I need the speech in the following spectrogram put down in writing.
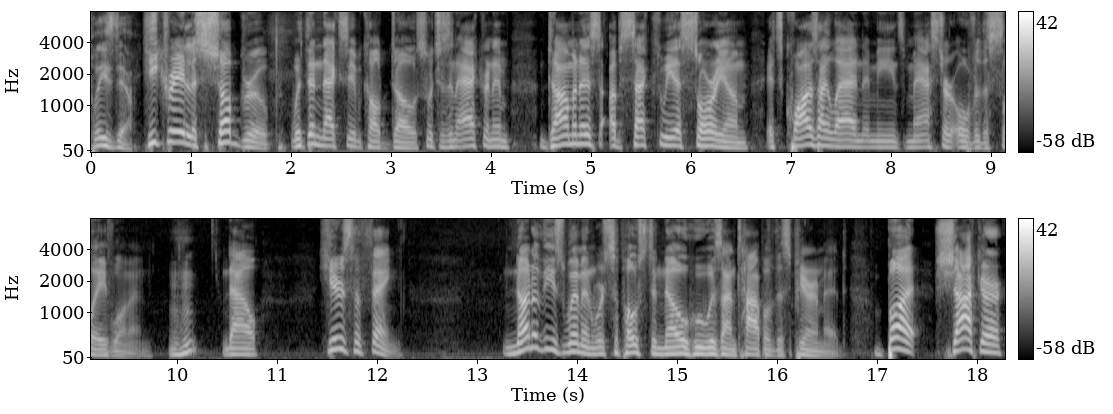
please do. He created a subgroup within NXIVM called DOS, which is an acronym Dominus Obsequious Sororium. It's quasi Latin. It means master over the slave woman. Mhm. Now, here's the thing none of these women were supposed to know who was on top of this pyramid. But, shocker,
